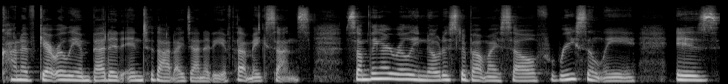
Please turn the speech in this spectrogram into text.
kind of get really embedded into that identity, if that makes sense. Something I really noticed about myself recently is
